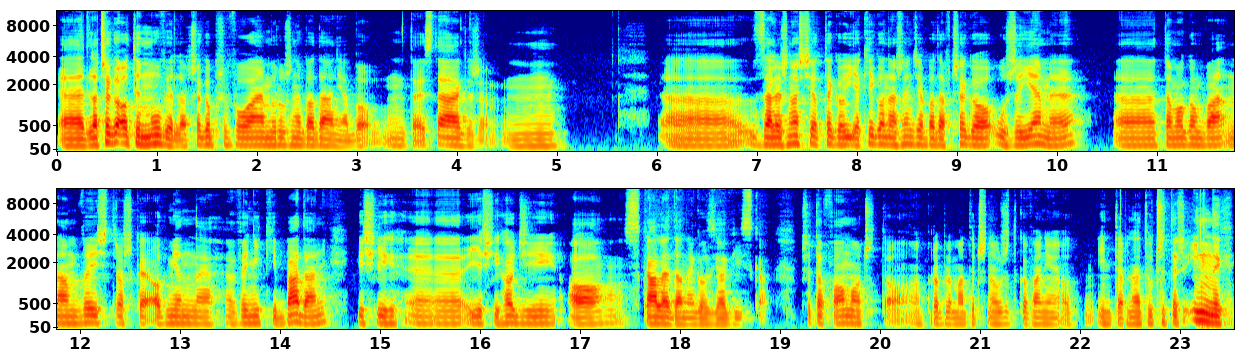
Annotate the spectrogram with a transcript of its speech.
e, dlaczego o tym mówię? Dlaczego przywołałem różne badania? Bo mm, to jest tak, że mm, e, w zależności od tego, jakiego narzędzia badawczego użyjemy, e, to mogą nam wyjść troszkę odmienne wyniki badań, jeśli, e, jeśli chodzi o skalę danego zjawiska. Czy to FOMO, czy to problematyczne użytkowanie internetu, czy też innych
